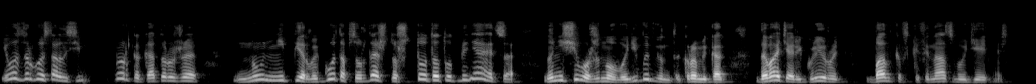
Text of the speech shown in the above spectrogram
И вот с другой стороны, семерка, которая уже ну, не первый год обсуждает, что что-то тут меняется, но ничего же нового не выдвинуто, кроме как давайте регулировать банковскую финансовую деятельность.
